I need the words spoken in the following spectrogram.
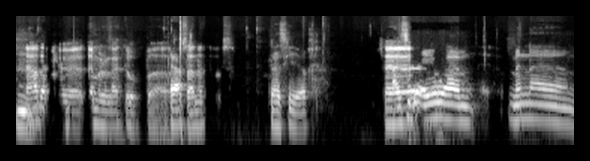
Mm. Ja, det må du, det må du lete opp uh, Ja. og sende til oss. Det skal jeg gjøre. Eh, Nei, så det er jo um, Men eh,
